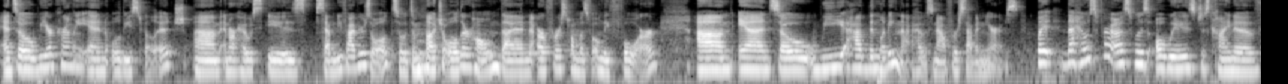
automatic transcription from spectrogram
And so we are currently in Old East Village um, and our house is 75 years old. So it's a much older home than our first home was only four. Um, and so we have been living in that house now for seven years. But the house for us was always just kind of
